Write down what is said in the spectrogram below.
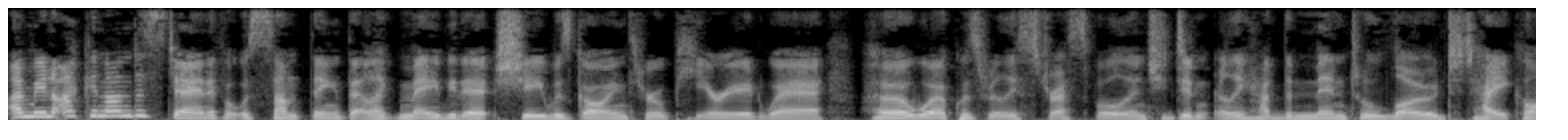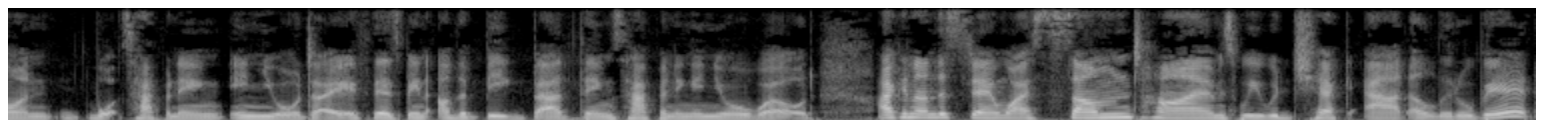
I mean, I can understand if it was something that like maybe that she was going through a period where her work was really stressful and she didn't really have the mental load to take on what's happening in your day. If there's been other big bad things happening in your world, I can understand why sometimes we would check out a little bit.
